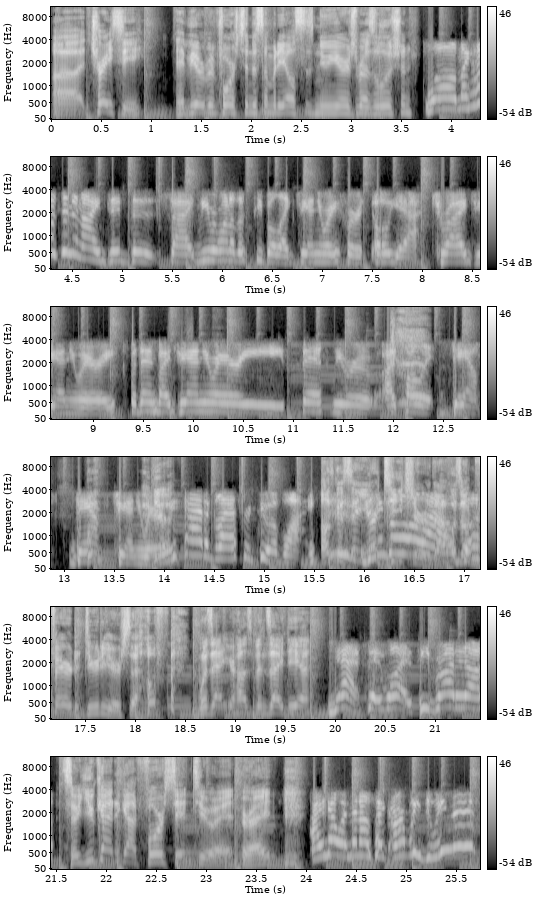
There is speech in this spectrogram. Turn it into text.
Uh, Tracy, have you ever been forced into somebody else's New Year's resolution? Well, my husband and I did decide we were one of those people like January 1st. Oh, yeah, try January. But then by January 5th, we were, I call it damp, damp January. Yeah. We had a glass or two of wine. I was gonna say you're a Didn't teacher. all That out, was but- unfair to do to yourself. was that your husband's idea? Yes, it was. He brought it up. So you kind of got forced into it, right? I know. And then I was like, aren't we doing this?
